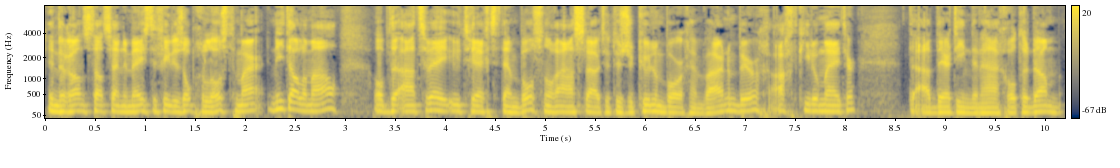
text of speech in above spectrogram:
In de Randstad zijn de meeste files opgelost, maar niet allemaal. Op de A2 Utrecht ten Bos nog aansluiten tussen Culemborg en Waardenburg, 8 kilometer. De A13 Den Haag-Rotterdam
